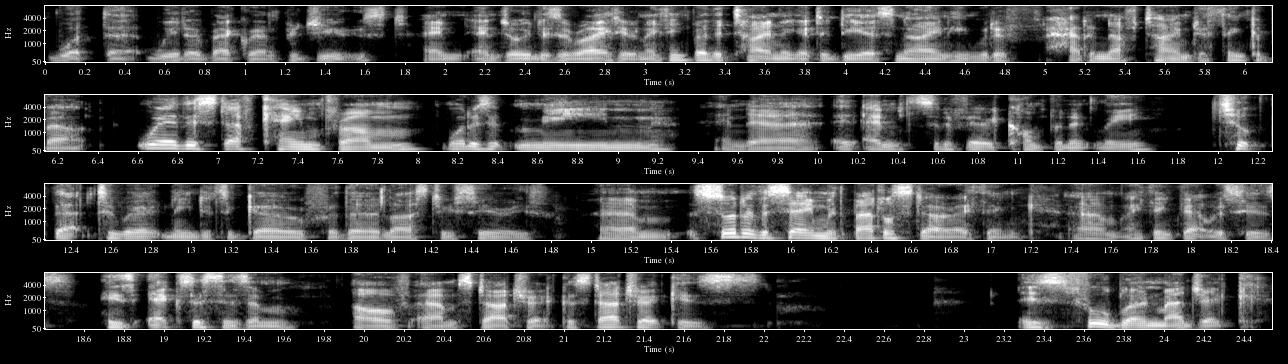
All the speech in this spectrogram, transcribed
what that weirdo background produced and, and joined as a writer. And I think by the time he got to DS9, he would have had enough time to think about where this stuff came from, what does it mean, and uh, and sort of very confidently took that to where it needed to go for the last two series. Um, sort of the same with Battlestar, I think. Um, I think that was his his exorcism of um, Star Trek because Star Trek is is full blown magic.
